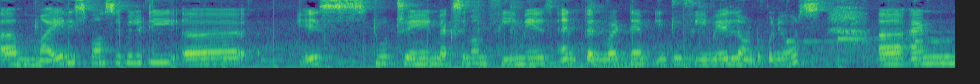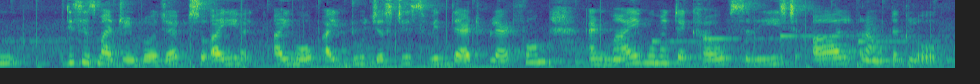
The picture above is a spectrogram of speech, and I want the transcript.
uh, my responsibility uh, is to train maximum females and convert them into female entrepreneurs. Uh, and this is my dream project so i i hope i do justice with that platform and my women tech house reached all around the globe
